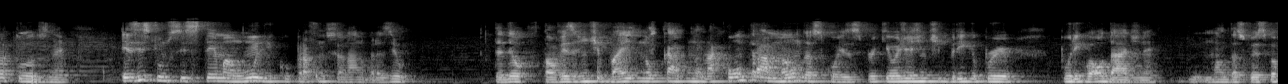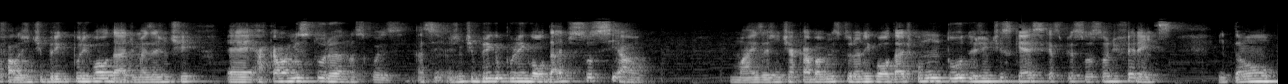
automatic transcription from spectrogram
Para todos, né? Existe um sistema único para funcionar no Brasil? Entendeu? Talvez a gente vai no, na contramão das coisas, porque hoje a gente briga por, por igualdade, né? Uma das coisas que eu falo, a gente briga por igualdade, mas a gente é, acaba misturando as coisas. Assim, a gente briga por igualdade social, mas a gente acaba misturando igualdade como um todo e a gente esquece que as pessoas são diferentes. Então,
